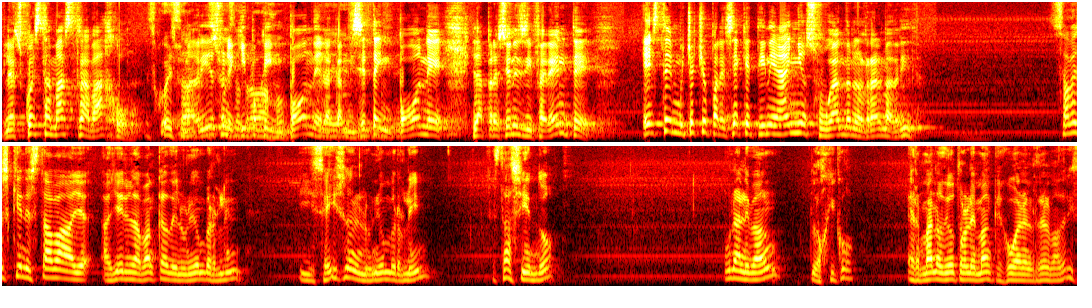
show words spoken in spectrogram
les cuesta más trabajo. el Madrid es un equipo que impone, la camiseta impone, la presión es diferente. Este muchacho parecía que tiene años jugando en el Real Madrid. ¿Sabes quién estaba ayer en la banca del Unión Berlín y se hizo en el Unión Berlín? Se está haciendo un alemán, lógico, hermano de otro alemán que juega en el Real Madrid.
